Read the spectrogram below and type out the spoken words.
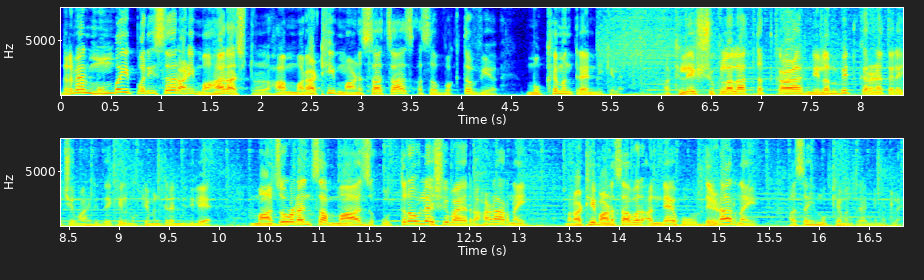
दरम्यान मुंबई परिसर आणि महाराष्ट्र हा मराठी माणसाचाच असं वक्तव्य मुख्यमंत्र्यांनी केलंय. अखिलेश शुक्लाला तत्काळ निलंबित करण्यात आल्याची माहिती देखील मुख्यमंत्र्यांनी दिली आहे. माजोरड्यांचा माज उतरवल्याशिवाय राहणार नाही. मराठी माणसावर अन्याय होऊ देणार नाही असंही मुख्यमंत्र्यांनी म्हटलंय.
